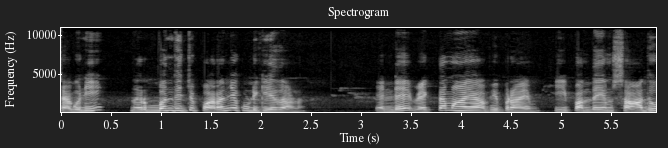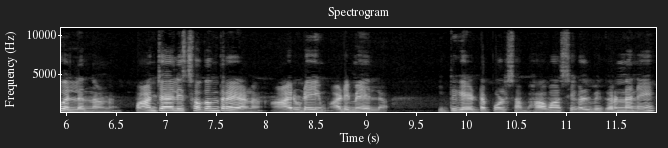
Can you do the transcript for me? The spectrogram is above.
ശകുനി നിർബന്ധിച്ച് പറഞ്ഞു കുടുക്കിയതാണ്. എന്റെ വ്യക്തമായ അഭിപ്രായം ഈ പന്തയം സാധുവല്ലെന്നാണ്. പാഞ്ചാലി സ്വതന്ത്രയാണ് ആരുടെയും അടിമയല്ല. ഇത് കേട്ടപ്പോൾ സഭാവാസികൾ വികർണനെ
